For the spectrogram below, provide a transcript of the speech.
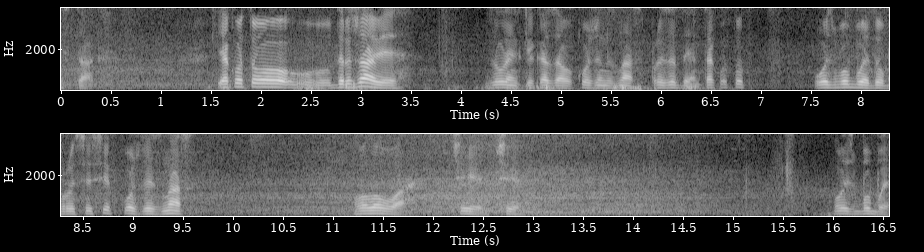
Ось так. Як ото в державі Зеленський казав, кожен з нас президент. Так от тут ось ББ добрий сусід, кожен з нас голова. Чи, чи ось ББ.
